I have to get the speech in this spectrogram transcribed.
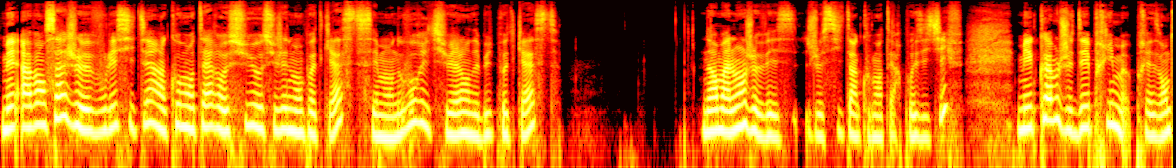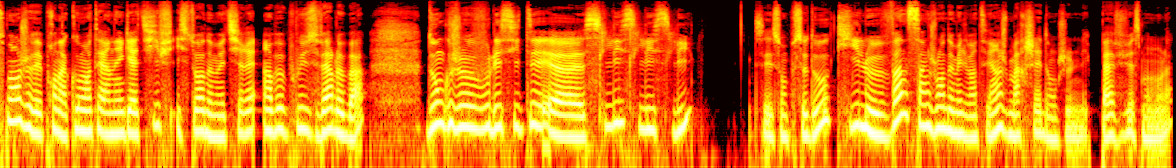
Mais avant ça, je voulais citer un commentaire reçu au sujet de mon podcast. C'est mon nouveau rituel en début de podcast. Normalement, je vais, je cite un commentaire positif, mais comme je déprime présentement, je vais prendre un commentaire négatif histoire de me tirer un peu plus vers le bas. Donc, je voulais citer euh, Sli Sli Sli, c'est son pseudo, qui le 25 juin 2021, je marchais donc je ne l'ai pas vu à ce moment-là.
